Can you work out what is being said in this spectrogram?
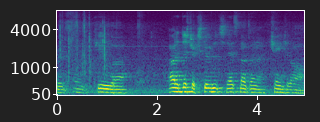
uh, to, uh, out-of-district students, that's not gonna change at all.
